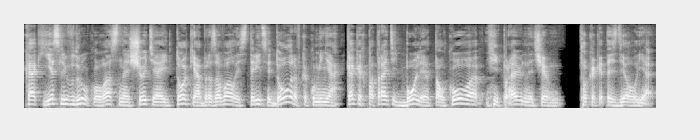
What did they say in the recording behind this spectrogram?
как если вдруг у вас на счете iToki образовалось 30 долларов, как у меня, как их потратить более толково и правильно, чем то, как это сделал я.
